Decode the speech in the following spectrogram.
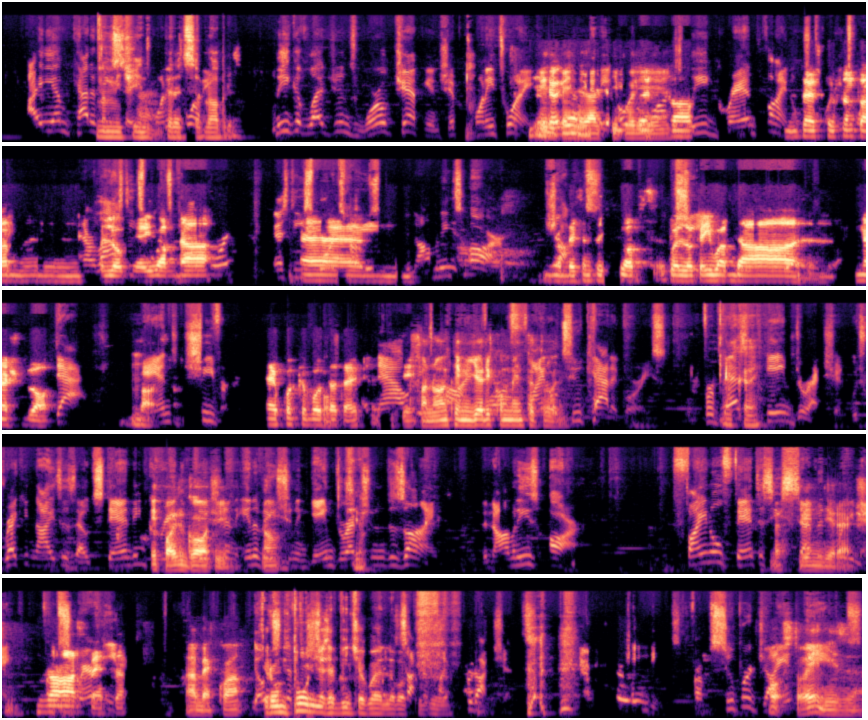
non mi ci interessa 2020, proprio. League of Legends World Championship 2020. Poi dipende dal tipo di... Overwatch League Grand Mi Finals interessa soltanto 2020. And our quello che riguarda ehm, vabbè, senza sports, quello che riguarda Smash Bros. Mm. E qualche volta Oh. te. Fanno anche time migliori commentatori. Two categories. For best Ok. game direction, which recognizes outstanding E poi il creative Goti, vision and innovation in game direction and design, the nominees are Final Fantasy Best VII game Remake, direction. No, aspetta. Enix, Vabbè, qua. Tira un of pugno se Tsushima vince quello, Posto Hades.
